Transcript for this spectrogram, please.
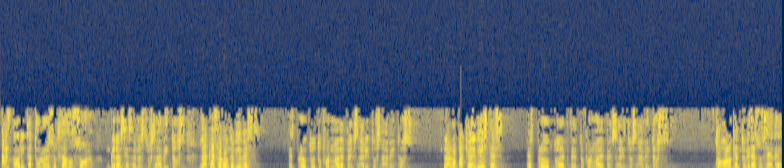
Hasta ahorita todos los resultados son gracias a nuestros hábitos. La casa donde vives es producto de tu forma de pensar y tus hábitos. La ropa que hoy vistes es producto de, tu forma de pensar y tus hábitos. Todo lo que en tu vida sucede,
